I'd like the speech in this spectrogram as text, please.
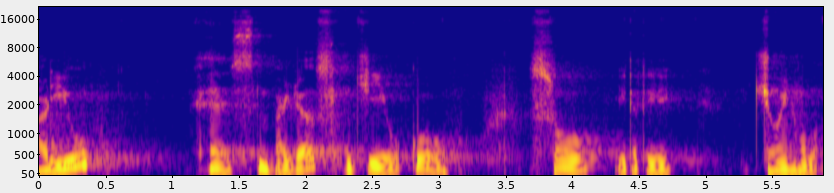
R U S virus, জিও কো সো, এটাতে জয়েন হওয়া।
